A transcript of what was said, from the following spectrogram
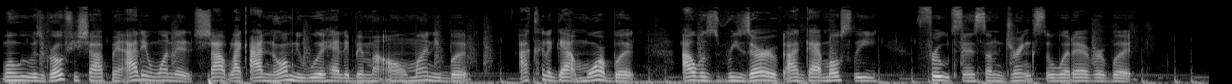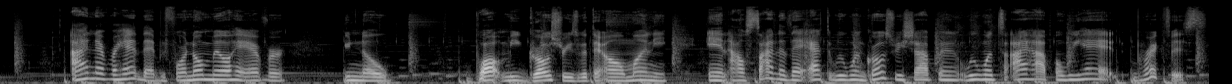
when we was grocery shopping. I didn't want to shop like I normally would had it been my own money, but I could have got more, but I was reserved. I got mostly fruits and some drinks or whatever, but I never had that before. No male had ever, you know, bought me groceries with their own money. And outside of that, after we went grocery shopping, we went to IHOP and we had breakfast.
